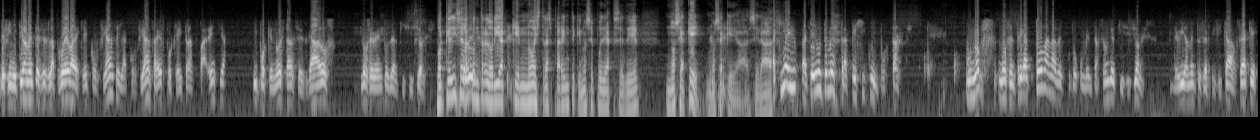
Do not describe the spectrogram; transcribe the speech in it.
Definitivamente esa es la prueba de que hay confianza y la confianza es porque hay transparencia y porque no están sesgados los eventos de adquisiciones. ¿Por qué dice la Contraloría que no es transparente, que no se puede acceder? No sé a qué, no sé a qué, será... Aquí hay, aquí hay un tema estratégico importante UNOPS nos entrega toda la documentación de adquisiciones debidamente certificada, o sea que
